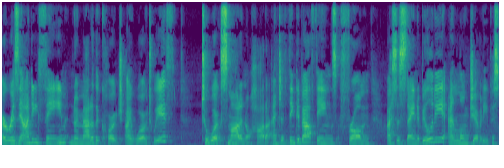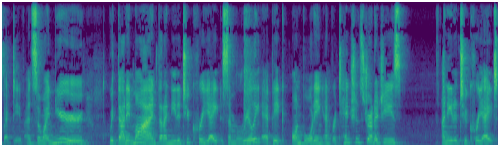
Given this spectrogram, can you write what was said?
a resounding theme no matter the coach I worked with to work smarter, not harder, and to think about things from a sustainability and longevity perspective. And so I knew with that in mind that I needed to create some really epic onboarding and retention strategies. I needed to create,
